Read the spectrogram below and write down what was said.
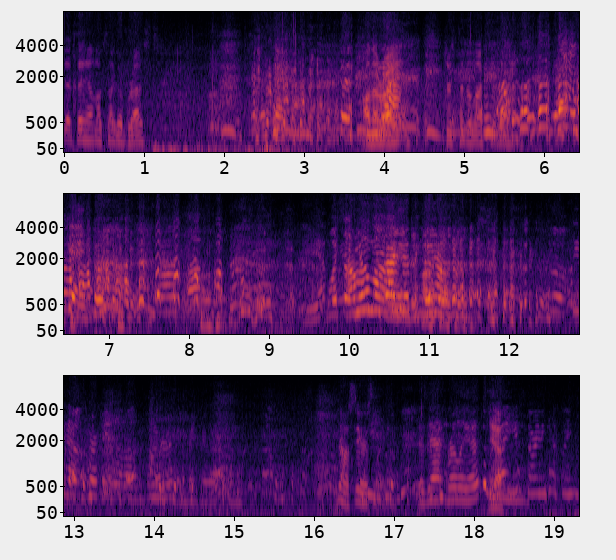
that thing that looks like a breast? On the right? Just to the left of that. What's How on many your you guys mind? at the camp? See that perfect little. Figure. No, seriously. Is that really it? Yeah. you starting Kathleen?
